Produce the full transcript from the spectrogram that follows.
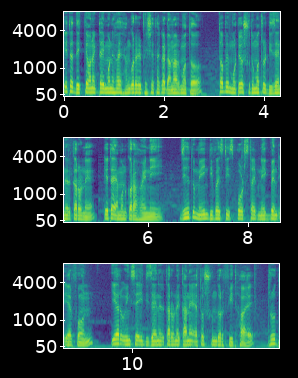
এটা দেখতে অনেকটাই মনে হয় হাঙ্গরের ভেসে থাকা ডানার মতো, তবে মোটেও শুধুমাত্র ডিজাইনের কারণে এটা এমন করা হয়নি। যেহেতু মেইন ডিভাইসটি sports type neckband earphone ear উইংসে এই ডিজাইনের কারণে কানে এত সুন্দর ফিট হয়, দ্রুত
